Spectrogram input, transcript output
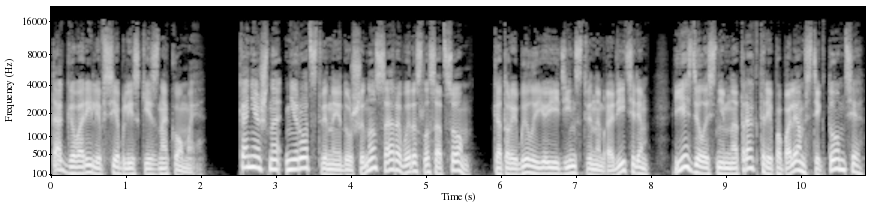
Так говорили все близкие знакомые. Конечно, не родственные души, но Сара выросла с отцом, который был ее единственным родителем, ездила с ним на тракторе по полям в Стиктомте,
